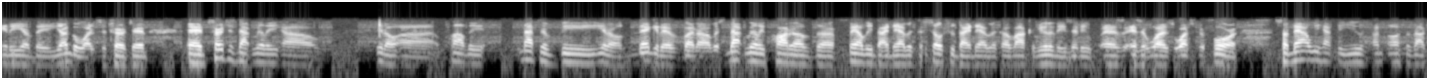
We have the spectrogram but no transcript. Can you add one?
any of the younger ones to church, and and church is not really, uh, you know, uh, probably not to be you know negative, but um, it's not really part of the family dynamic, the social dynamic of our communities any, as as it was once before. So now we have to use unorthodox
